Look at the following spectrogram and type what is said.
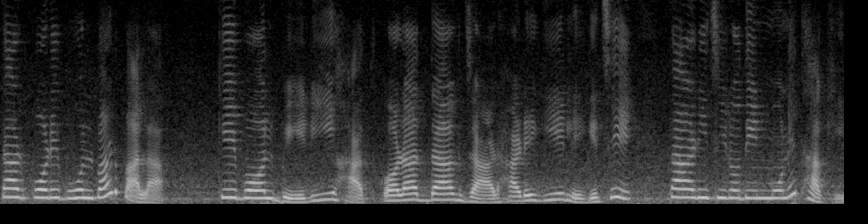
তারপরে ভোলবার পালা। কেবল বেরি হাত করার দাগ যার হাড়ে গিয়ে লেগেছে তারই চিরদিন মনে থাকে।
